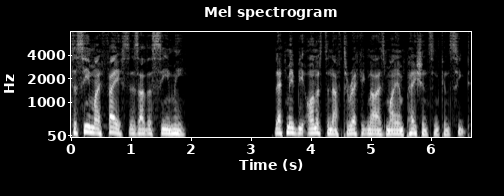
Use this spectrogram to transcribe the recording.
to see my face as others see me. Let me be honest enough to recognize my impatience and conceit.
